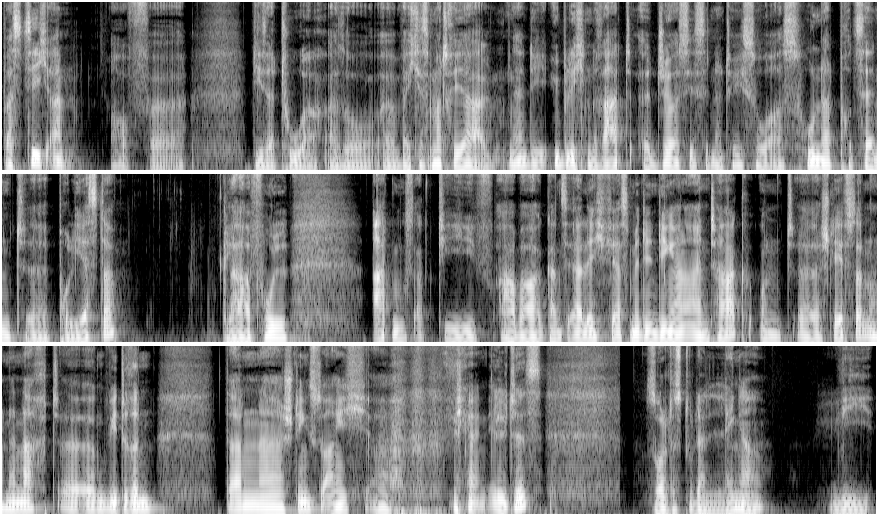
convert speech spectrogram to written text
was ziehe ich an? Auf äh, dieser Tour. Also äh, welches Material. Ne? Die üblichen Rad-Jerseys sind natürlich so aus 100% äh, Polyester. Klar, full atmungsaktiv, aber ganz ehrlich, fährst mit den Dingern einen Tag und äh, schläfst dann noch eine Nacht äh, irgendwie drin, dann äh, stinkst du eigentlich äh, wie ein Iltis. Solltest du dann länger wie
